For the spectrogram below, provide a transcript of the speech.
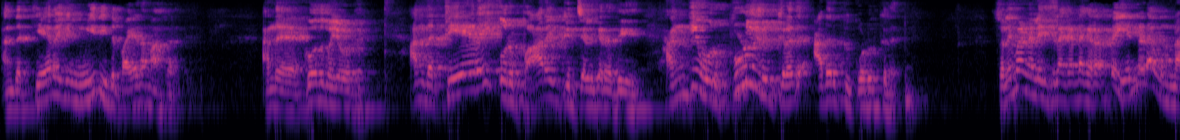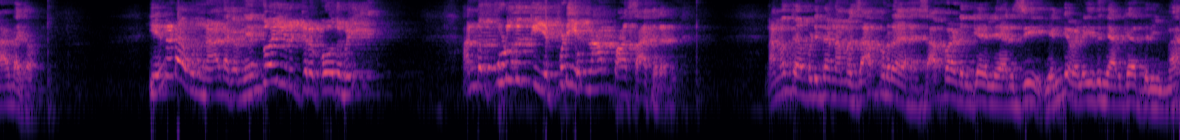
அந்த தேரையின் மீது இது பயணமாகிறது. அந்த கோதுமையோடு. அந்த தேரை ஒரு பாறைக்கு செல்கிறது. அங்கே ஒரு புழு இருக்கிறது அதற்கு கொடுக்கிறது. சுலைமான் நிலையத்தில் கண்டகிறப்ப என்னடா உன் நாடகம்? என்னடா உன் நாடகம்? எங்கோ இருக்கிற கோதுமை அந்த புழுவுக்கு எப்படி எல்லாம் பாஸ் ஆகிறது நமக்கு அப்படிதான் நம்ம சாப்பிட்ற சாப்பாடு இருக்கா இல்லையா அரிசி? எங்கே விளையுதுன்னு யாருக்கா தெரியுமா?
